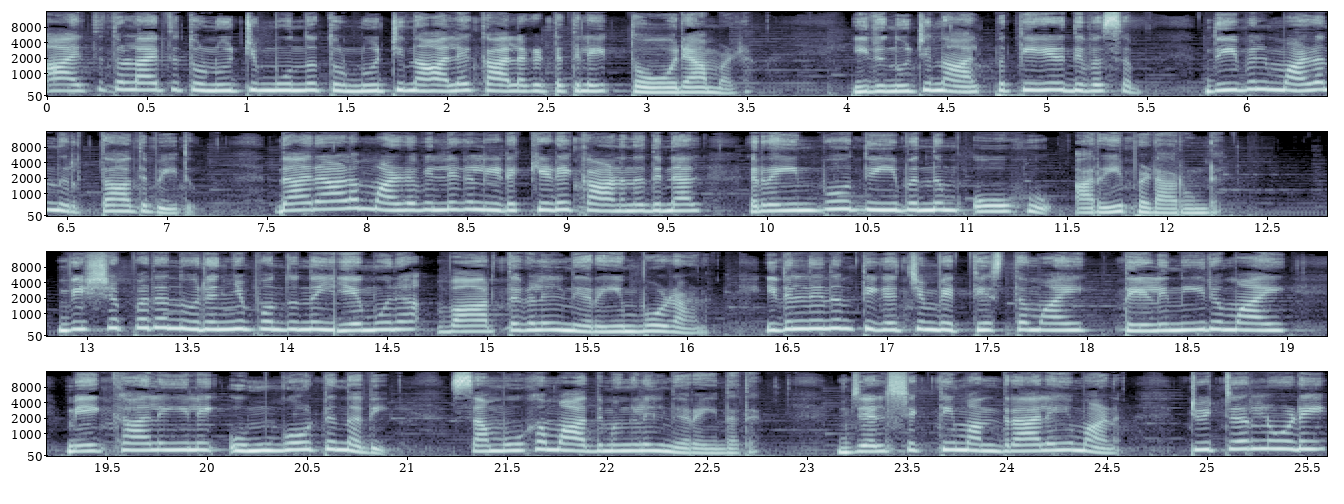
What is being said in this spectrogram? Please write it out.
ആയിരത്തി തൊള്ളായിരത്തി തൊണ്ണൂറ്റി മൂന്ന് തൊണ്ണൂറ്റി നാല് കാലഘട്ടത്തിലെ തോരാമഴ. ഇരുന്നൂറ്റി നാൽപ്പത്തിയേഴ് ദിവസം ദ്വീപിൽ മഴ നിർത്താതെ പെയ്തു. ധാരാളം മഴവില്ലുകൾ ഇടയ്ക്കിടെ കാണുന്നതിനാൽ റെയിൻബോ ദ്വീപെന്നും ഓഹു അറിയപ്പെടാറുണ്ട്. വിഷപ്പത നുരഞ്ഞു പൊന്തുന്ന യമുന വാർത്തകളിൽ നിറയുമ്പോഴാണ്. ഇതിൽ നിന്നും തികച്ചും വ്യത്യസ്തമായി തെളിനീരുമായി മേഘാലയയിലെ ഉംഗോട്ട് നദി സമൂഹ മാധ്യമങ്ങളിൽ നിറയുന്നത്. ജൽശക്തി മന്ത്രാലയമാണ് ട്വിറ്ററിലൂടെ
